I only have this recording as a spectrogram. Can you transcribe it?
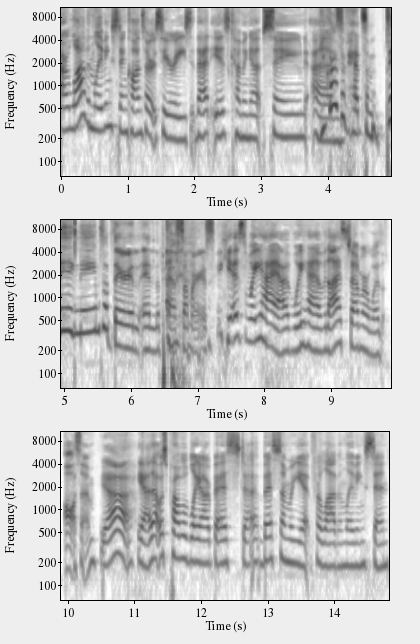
our live in Livingston concert series that is coming up soon. Um, You guys have had some big names up there in, in the past summers. yes, we have. We have. Last summer was awesome. Yeah. Yeah, that was probably our best uh, best summer yet for Live in Livingston.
